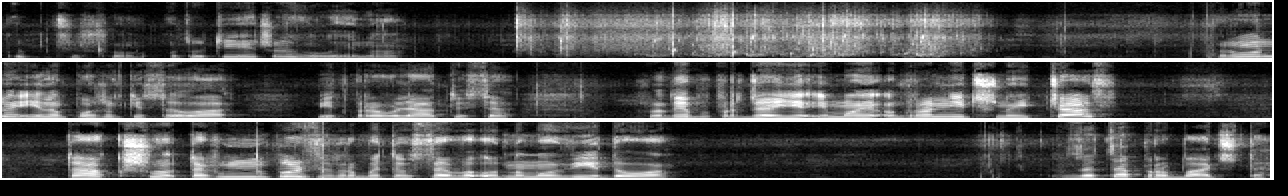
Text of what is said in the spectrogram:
тут чи що? А тут є ще глина. Можна і на пошуки села відправлятися. Я попереджаю, і маю ограничений час. Так що, так не вийде зробити все в одному відео. За це пробачте.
